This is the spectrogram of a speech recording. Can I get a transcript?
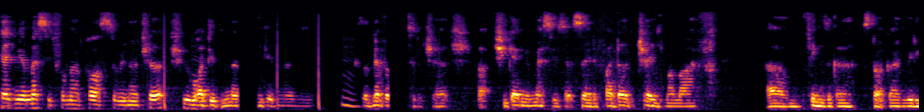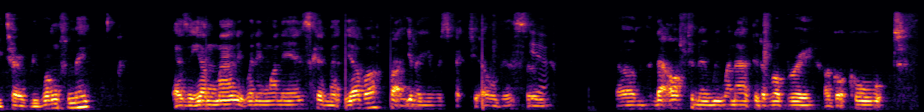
gave me a message from her pastor in her church, who I didn't know. He didn't know me mm, because I'd never been to the church. But she gave me a message that said, if I don't change my life, um, things are going to start going really terribly wrong for me. As a young man, it went in one ear, came out the other. But you know, you respect your elders, so. Yeah. Um, that afternoon, we went out, did a robbery. I got caught.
